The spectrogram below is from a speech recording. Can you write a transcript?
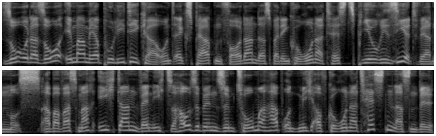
So oder so, immer mehr Politiker und Experten fordern, dass bei den Corona-Tests priorisiert werden muss. Aber was mache ich dann, wenn ich zu Hause bin, Symptome habe und mich auf Corona testen lassen will?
